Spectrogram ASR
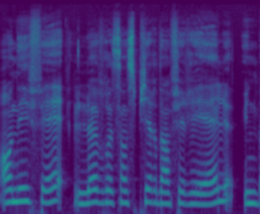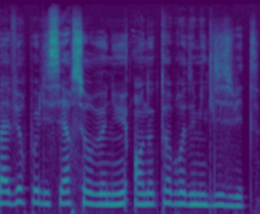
En effet, l'œuvre s'inspire d'un fait réel, une bavure policière survenue en octobre 2018.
